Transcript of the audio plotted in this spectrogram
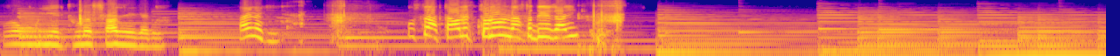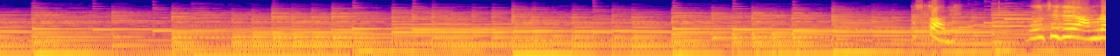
পুরো উড়িয়ে ধুলো সাজ হয়ে যাবে। তাই নাকি? উস্তাদ তাহলে চলুন রাস্তা দিয়ে যাই। উস্তাদ বলছি যে আমরা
